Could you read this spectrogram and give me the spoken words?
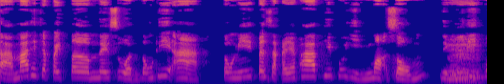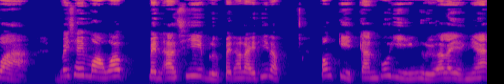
สามารถที่จะไปเติมในส่วนตรงที่อะตรงนี้เป็นศักยภาพที่ผู้หญิงเหมาะสมอย่างนี้อืมดีกว่า ไม่ใช่มองว่าเป็นอาชีพหรือเป็นอะไรที่แบบ ต้องกีดกันผู้หญิงหรืออะไรอย่างเงี้ย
